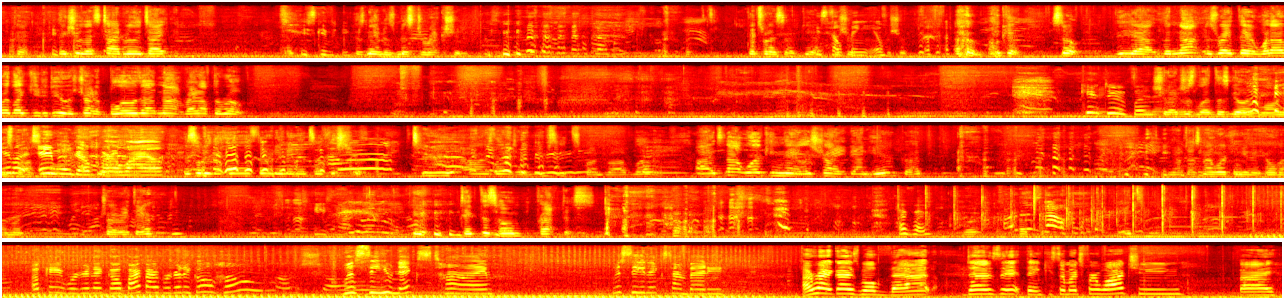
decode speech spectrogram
Okay, make sure that's tied really tight. He's giving His name is Misdirection. That's what I said. Yeah, He's for sure, helping you. For sure. Um, okay, so the uh, the knot is right there. What I would like you to do is try to blow that knot right off the rope. Can't do it, bud. Should I just let this go as long as possible? It will go for a while. This will be the whole 30 minutes of the show. Two hours later. You've seen SpongeBob. Love it. Uh, it's not working there. Let's try it down here. Go ahead. no, that's not working either. Hold on. Look. Try right there. Here, take this home. Practice. High five. Look. How does that work? We're gonna go. Bye bye. We're gonna go home. We'll see you next time. We'll see you next time, buddy. All right, guys. Well, that does it. Thank you so much for watching. Bye.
